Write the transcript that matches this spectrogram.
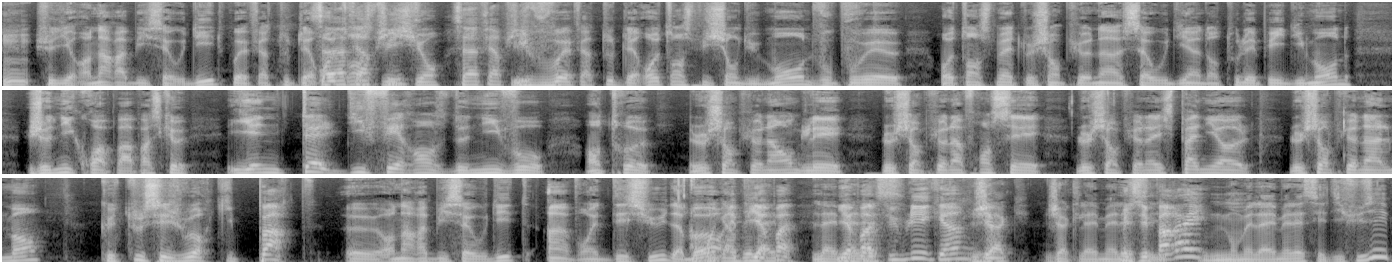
Hmm. Je veux dire, en Arabie Saoudite, vous pouvez faire toutes les retransmissions. Ça va faire Vous pouvez faire toutes les retransmissions du monde. Vous pouvez euh, retransmettre le championnat saoudien dans tous les pays du monde. Je n'y crois pas parce qu'il y a une telle différence de niveau entre le championnat anglais, le championnat français, le championnat espagnol, le championnat allemand, que tous ces joueurs qui partent euh, en Arabie Saoudite, un, vont être déçus d'abord, et puis il n'y a, pas, a pas de public. Hein. Jacques, Jacques, la MLS. Mais c'est pareil. Non, mais la MLS est diffusée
